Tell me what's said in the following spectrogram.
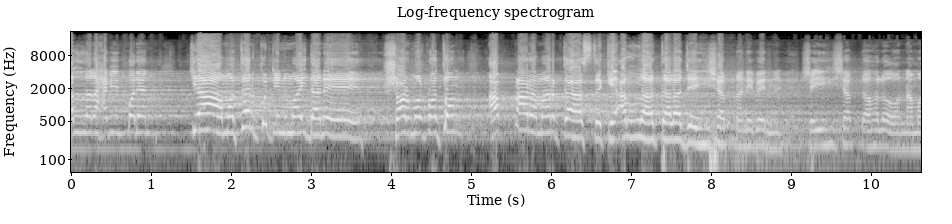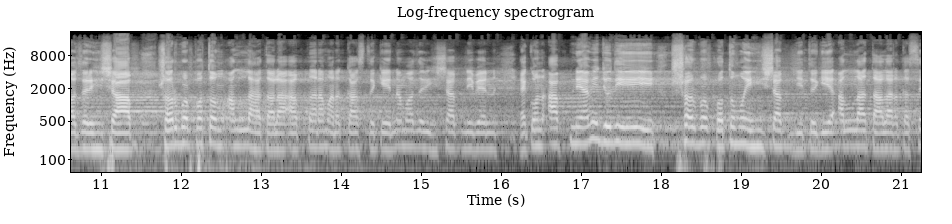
আল্লাহর হাবিব বলেন, কিয়ামতের কঠিন ময়দানে সর্বপ্রথম আপনার আমার কাছ থেকে আল্লাহ তালা যে হিসাবটা নেবেন, সেই হিসাবটা হলো নামাজের হিসাব। সর্বপ্রথম আল্লাহ তালা আপনার আমার কাছ থেকে নামাজের হিসাব নেবেন। এখন আপনি, আমি যদি সর্বপ্রথম ওই হিসাব দিতে গিয়ে আল্লাহ তালার কাছে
